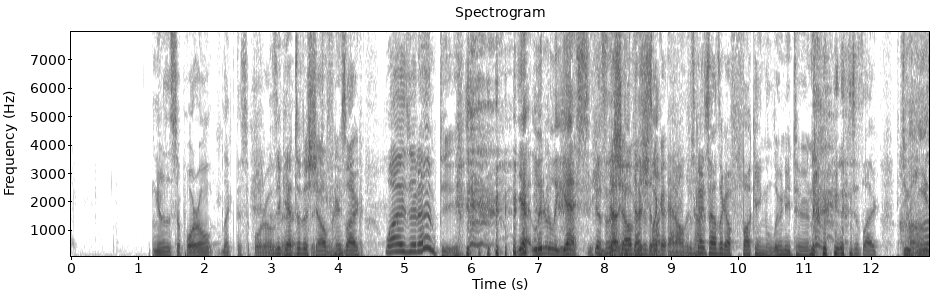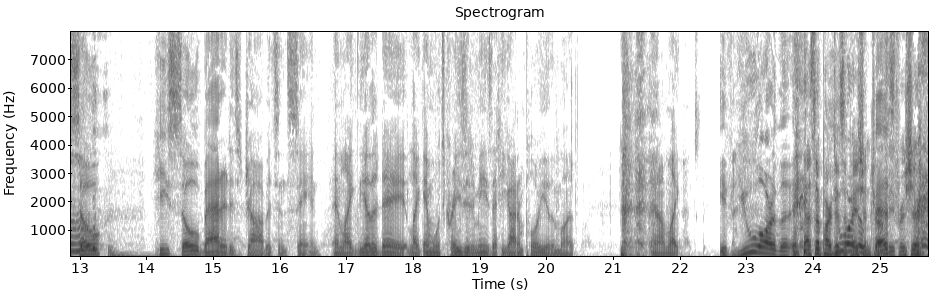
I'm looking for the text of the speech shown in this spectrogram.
you know the Sapporo, like the Sapporo. Does he get to the, shelf and he's like, "Why is it empty?" yeah, literally, yes. He, Gets to does, he shelf, does shit just like, a- that all the this time. This guy sounds like a fucking Looney Tune. It's just like, Dude, he's so he's so bad at his job. It's insane. And like the other day, like, and what's crazy to me is that he got Employee of the Month, and I'm like, if you are the that's a participation trophy best- for sure.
